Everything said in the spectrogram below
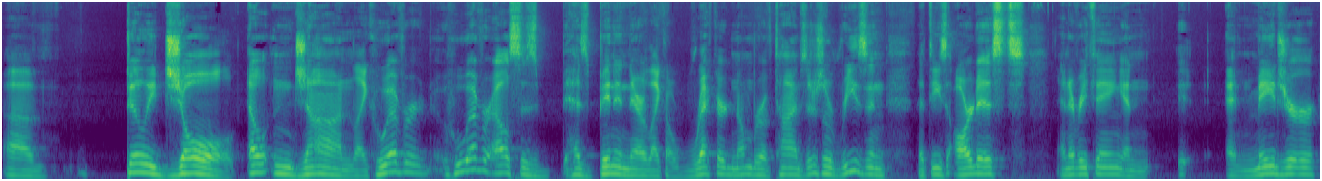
uh, Billy Joel, Elton John, like whoever whoever else has has been in there like a record number of times. There's a reason that these artists and everything and and major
